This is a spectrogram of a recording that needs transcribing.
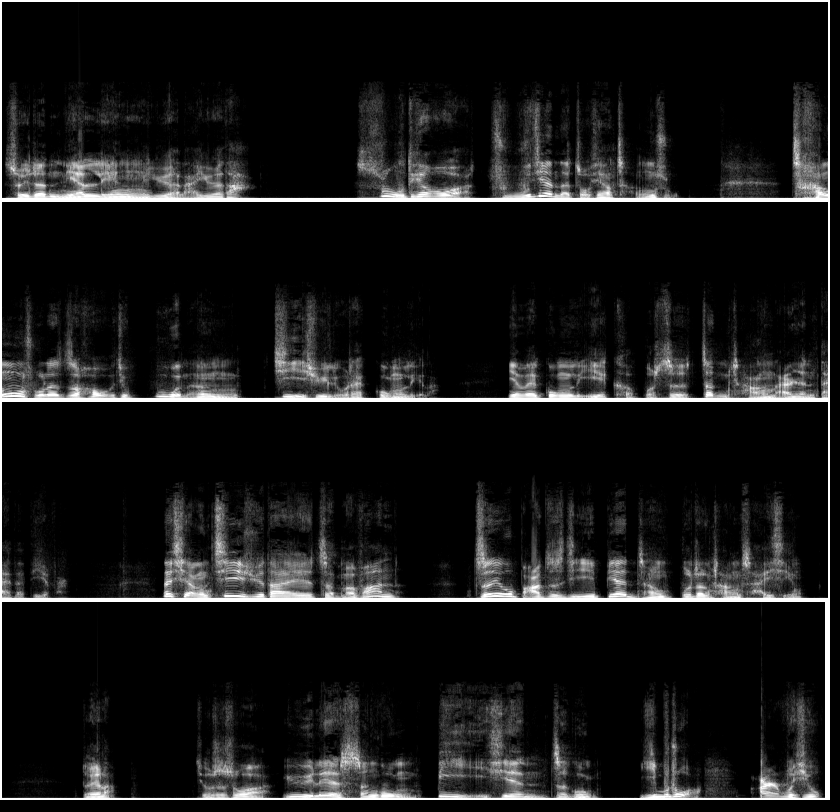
随着年龄越来越大，树雕啊逐渐的走向成熟，成熟了之后就不能继续留在宫里了。因为宫里可不是正常男人待的地方，那想继续待怎么办呢？只有把自己变成不正常才行。对了，就是说欲练神功，必先自宫，一不做二不休，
